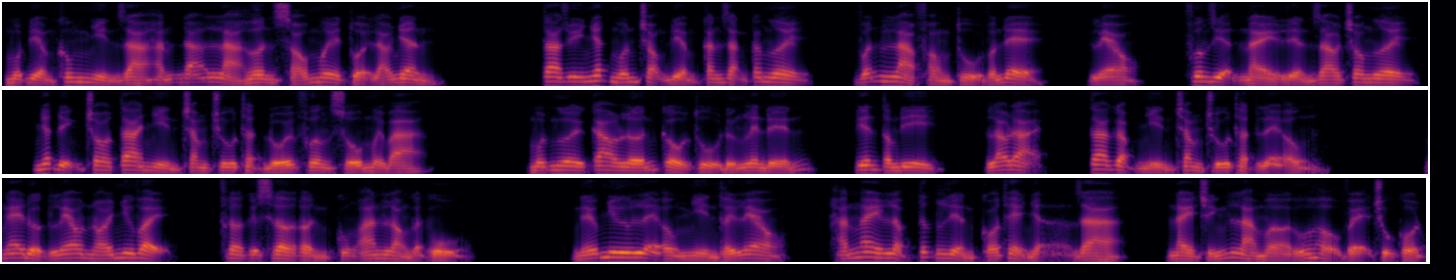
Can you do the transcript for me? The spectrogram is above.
một điểm không nhìn ra hắn đã là hơn sáu mươi tuổi lão nhân. Ta duy nhất muốn trọng điểm căn dặn các ngươi, vẫn là phòng thủ vấn đề, leo, phương diện này liền giao cho ngươi, nhất định cho ta nhìn chăm chú thật đối phương số mười ba. Một người cao lớn cầu thủ đứng lên đến yên tâm đi lão đại ta gặp nhìn chăm chú thật lệ ổng. Nghe được leo nói như vậy ferguson ẩn cũng an lòng gật gù. Nếu như lệ ổng nhìn thấy leo hắn ngay lập tức liền có thể nhận ra này chính là MU hậu vệ trụ cột,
